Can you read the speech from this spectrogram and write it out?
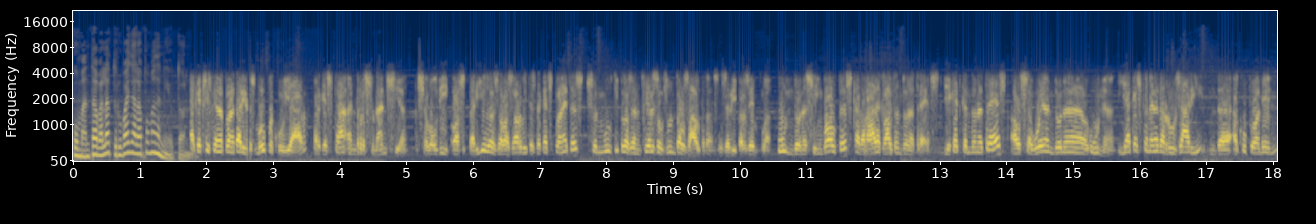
comentava la troballa a la poma de Newton. Aquest sistema planetari és molt peculiar perquè està en ressonància. Això vol dir que els períodes de les òrbites d'aquests planetes són múltiples enters els uns dels altres. És a dir, per exemple, un dona 5 voltes cada vegada que l'altre en dona 3. I aquest que en dona 3, el següent en dona una. Hi ha aquesta mena de rosari d'acoplament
